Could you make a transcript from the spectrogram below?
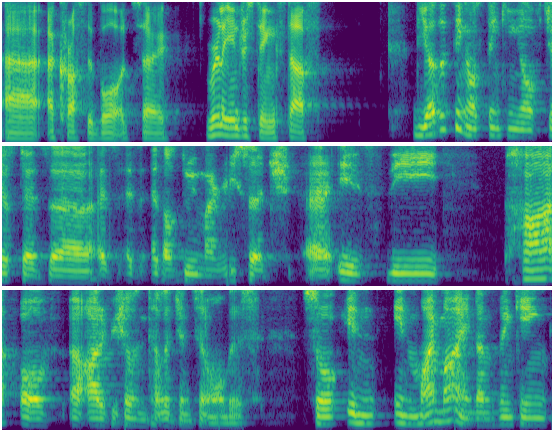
uh, across the board. So really interesting stuff. The other thing I was thinking of, just as uh, as, as, as I was doing my research, uh, is the part of uh, artificial intelligence and all this. So in in my mind, I'm thinking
